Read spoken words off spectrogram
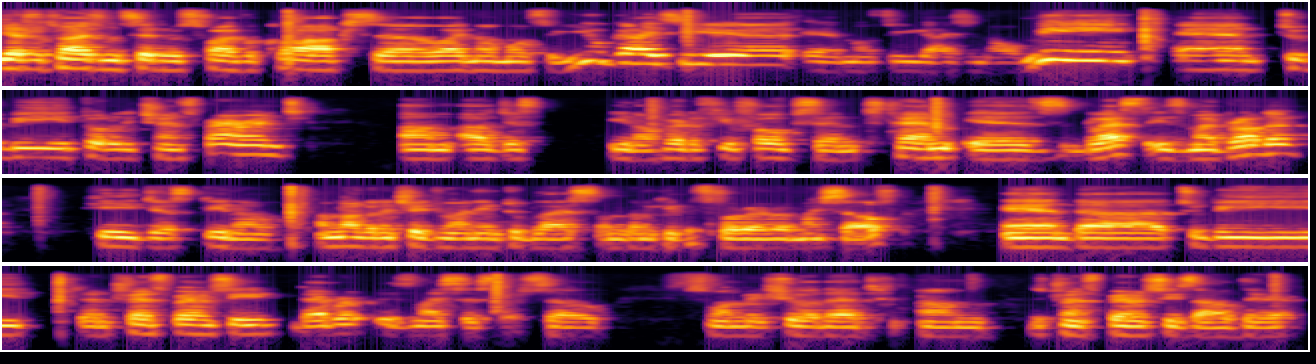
the advertisement said it was five o'clock, so I know most of you guys here, and most of you guys know me. And to be totally transparent, um, I just you know heard a few folks, and Tim is blessed. Is my brother. He just you know I'm not gonna change my name to Bless. I'm gonna keep it forever myself. And uh, to be and transparency, Deborah is my sister. So just want to make sure that um, the transparency is out there.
